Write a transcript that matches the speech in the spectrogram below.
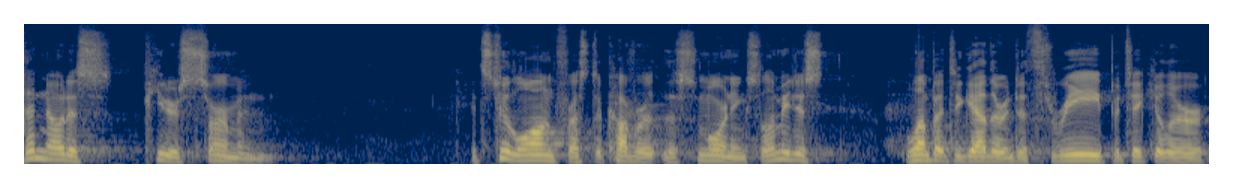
Then notice Peter's sermon. It's too long for us to cover this morning, so let me just lump it together into three particular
